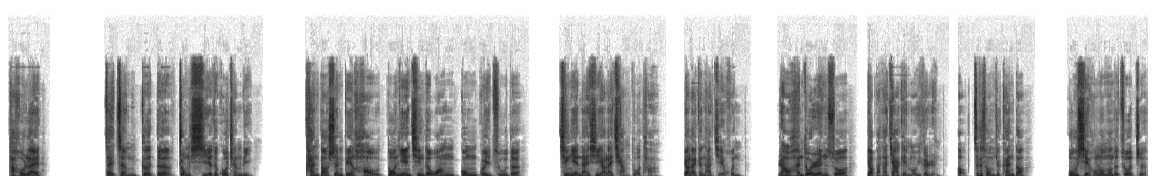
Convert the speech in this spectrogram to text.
他后来在整个的中邪的过程里，看到身边好多年轻的王公贵族的青年男性要来抢夺他，要来跟他结婚，然后很多人说要把她嫁给某一个人。好，这个时候我们就看到补写《红楼梦》的作者。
